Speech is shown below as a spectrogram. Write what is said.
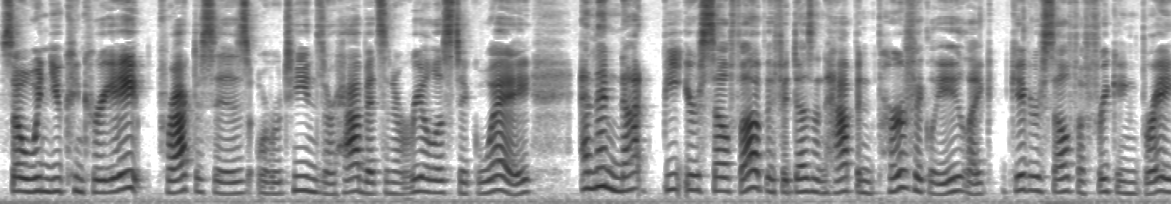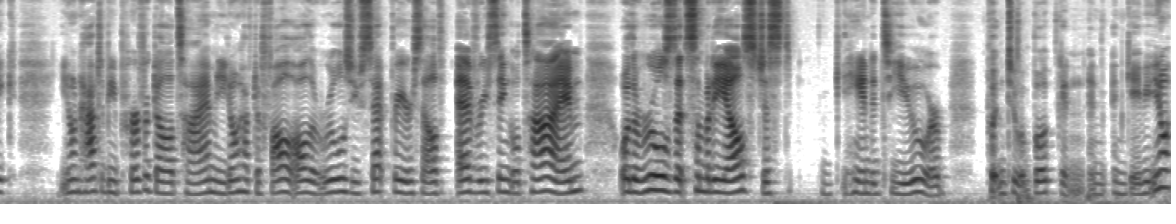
So when you can create practices or routines or habits in a realistic way and then not beat yourself up if it doesn't happen perfectly. Like, give yourself a freaking break. You don't have to be perfect all the time, and you don't have to follow all the rules you set for yourself every single time, or the rules that somebody else just handed to you or put into a book and, and, and gave you. You know,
